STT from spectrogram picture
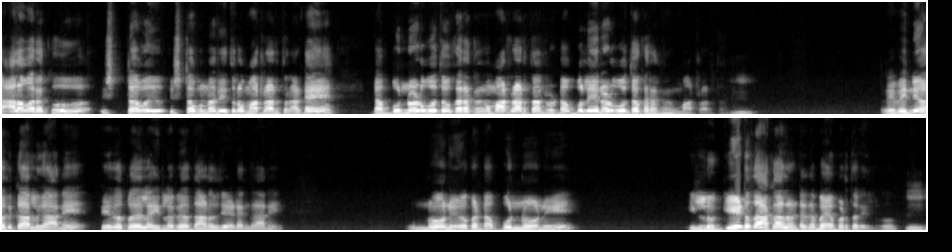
చాలా వరకు ఇష్టం ఇష్టం ఉన్న రీతిలో మాట్లాడతారు. అంటే డబ్బున్నోడు పోతే ఒక రకంగా మాట్లాడుతారు డబ్బు లేనోడు పోతే ఒక రకంగా మాట్లాడతారు రెవెన్యూ అధికారులు కానీ పేద ప్రజల ఇళ్ళ మీద దాడులు చేయడం కానీ ఉన్నోని ఒక డబ్బున్నోని ఇల్లు గేటు దాకాలంటేనే భయపడతారు వీళ్ళు ఉమ్.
